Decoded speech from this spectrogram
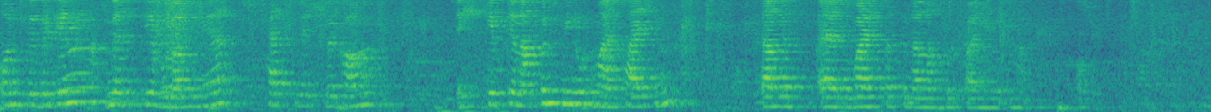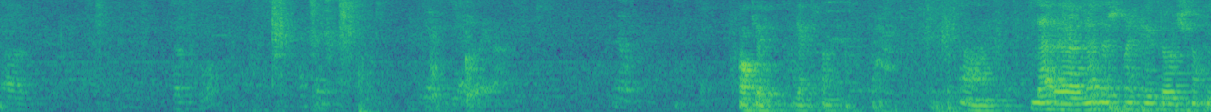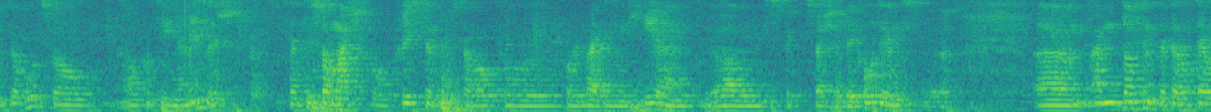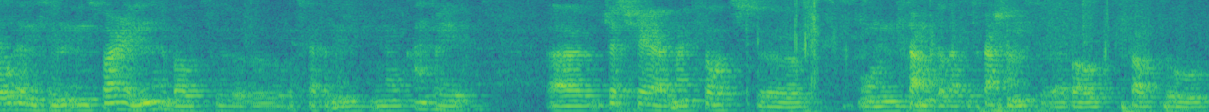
Und wir beginnen mit dir, Volodymyr. Herzlich willkommen. Ich gebe dir nach fünf Minuten mal ein Zeichen, damit äh, du weißt, dass du dann noch so zwei Minuten hast. Okay, ja, danke. Uh, leider spreche ich Deutsch noch nicht so gut, so I'll continue in English. Thank you so much for Christine, first of all, for, for inviting me here and allowing me to speak to such a big audience. Uh, um, I don't think that I'll tell anything inspiring about uh, what's happening in our country. Uh, just share my thoughts uh, on some of the discussions about how to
